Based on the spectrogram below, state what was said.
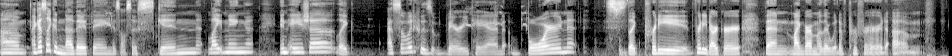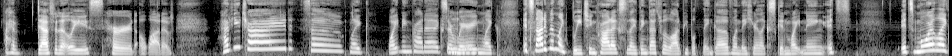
Um, I guess like another thing is also skin lightening in Asia. Like, as someone who's very tan, born like pretty pretty darker than my grandmother would have preferred. Um, I have definitely heard a lot of. Have you tried some like whitening products or Mhm. wearing like it's not even like bleaching products because I think that's what a lot of people think of when they hear like skin whitening. It's it's more like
